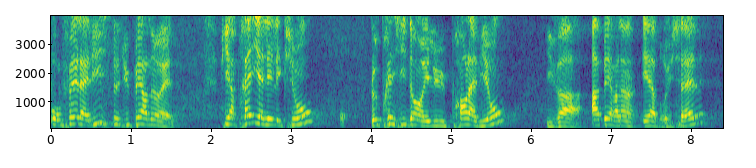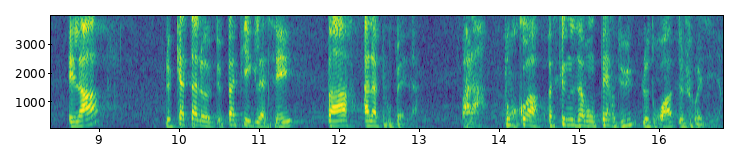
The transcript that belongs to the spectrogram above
On fait la liste du Père Noël. Puis après il y a l'élection. Le président élu prend l'avion, il va à Berlin et à Bruxelles, et là, le catalogue de papier glacé part à la poubelle. Voilà. Pourquoi? Parce que nous avons perdu le droit de choisir.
